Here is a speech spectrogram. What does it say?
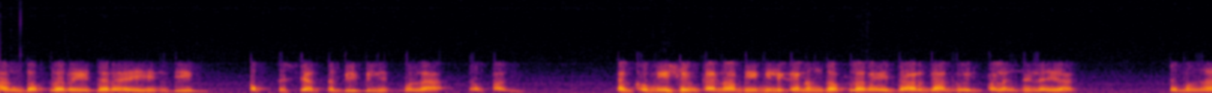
ang Doppler radar ay hindi off the shelf na bibilhin mo lang. So pag nag-commission ka na, bibili ka ng Doppler radar, gagawin pa lang nila yan. Sa mga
